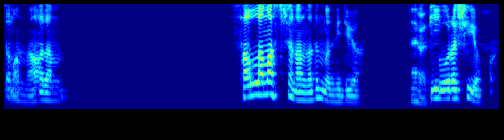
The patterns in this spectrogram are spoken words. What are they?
Tamam mı? Adam sallamasyon anladın mı video? Evet. Bir uğraşı yok.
